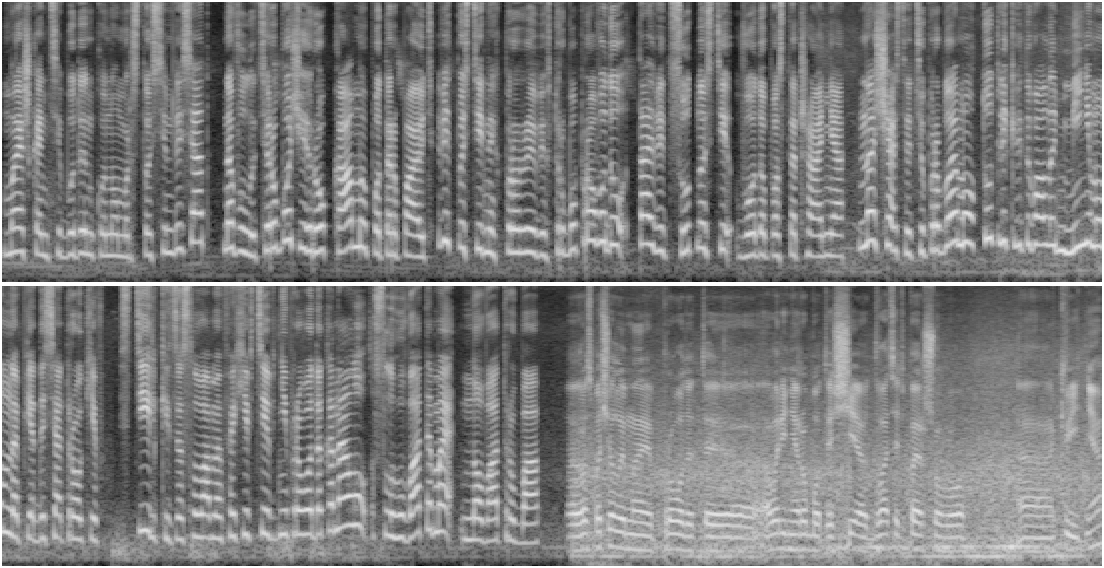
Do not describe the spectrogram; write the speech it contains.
Мешканці будинку номер 170 на вулиці Робочій роками потерпають від постійних проривів трубопроводу та відсутності водопостачання. На щастя, цю проблему тут ліквідували мінімум на 50 років. Стільки, за словами фахівців Дніпроводоканалу, слугуватиме нова труба. Розпочали ми проводити аварійні роботи ще 21 е, квітня.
